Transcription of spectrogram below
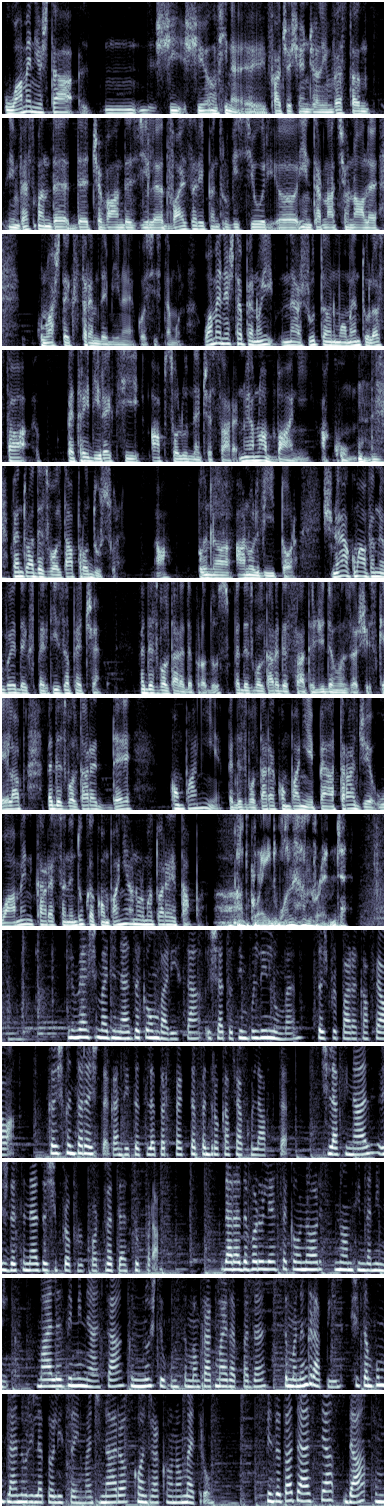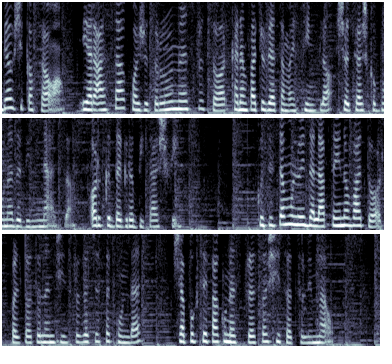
Oamenii ăștia mm, și, și în fine, face și angel investor, investment de, de ceva ani de zile, advisory pentru visiuri uh, internaționale, cunoaște extrem de bine ecosistemul. Oamenii ăștia pe noi ne ajută în momentul ăsta pe trei direcții absolut necesare. Noi am luat banii acum uh-huh. pentru a dezvolta produsul. Da? până anul viitor. Și noi acum avem nevoie de expertiză pe ce? Pe dezvoltare de produs, pe dezvoltare de strategii de vânzări și scale-up, pe dezvoltare de companie, pe dezvoltarea companiei, pe a atrage oameni care să ne ducă compania în următoarea etapă. Upgrade 100 Lumea își imaginează că un barista își ia tot timpul din lume să-și prepare cafeaua, că își cântărește cantitățile perfecte pentru o cafea cu lapte și la final își desenează și propriul portret deasupra, dar adevărul este că uneori nu am timp de nimic, mai ales dimineața, când nu știu cum să mă îmbrac mai repede, să mănânc rapid și să-mi pun planurile pe o listă imaginară contra cronometru. Printre toate astea, da, îmi beau și cafeaua, iar asta cu ajutorul unui espresor care îmi face viața mai simplă și o ceașcă bună de dimineață, oricât de grăbit aș fi. Cu sistemul lui de lapte inovator spăl totul în 15 secunde și apuc să-i fac un espresso și soțului meu,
